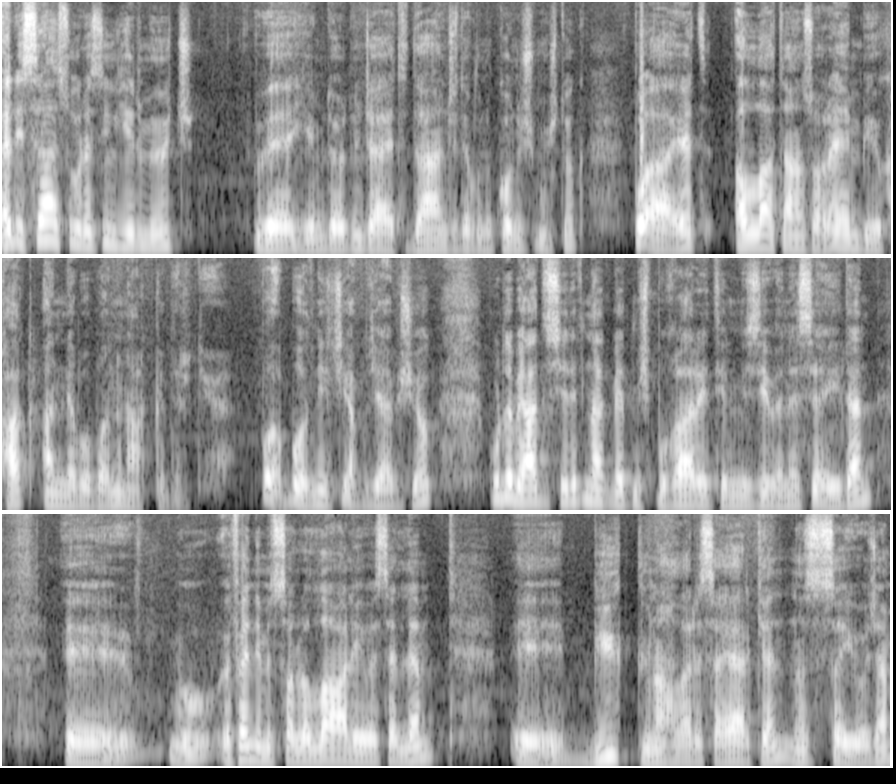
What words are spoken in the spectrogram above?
El-İsra suresinin 23 ve 24. ayeti daha önce de bunu konuşmuştuk. Bu ayet Allah'tan sonra en büyük hak anne babanın hakkıdır diyor. Bu, bunun hiç yapacağı bir şey yok. Burada bir hadis-i şerif nakletmiş Bukhari, Tirmizi ve Nese'den. Ee, bu Efendimiz sallallahu aleyhi ve sellem büyük günahları sayarken nasıl sayıyor hocam?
